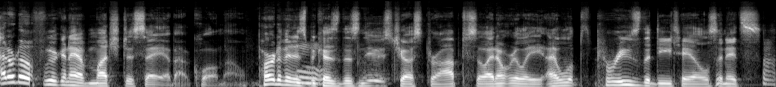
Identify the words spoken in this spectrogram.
I don't know if we're gonna have much to say about Cuomo. Part of it is Mm. because this news just dropped, so I don't really. I look, peruse the details, and it's Hmm.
